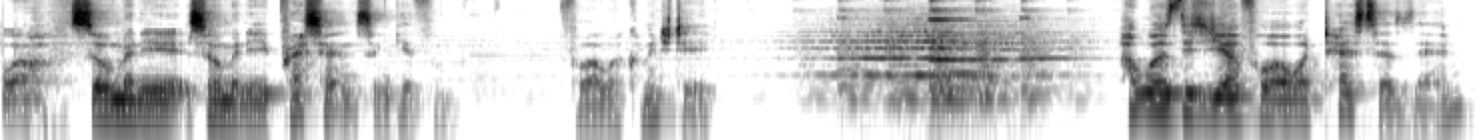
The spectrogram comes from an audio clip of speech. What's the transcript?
Wow, so many so many presents and gifts for our community. How was this year for our testers then?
